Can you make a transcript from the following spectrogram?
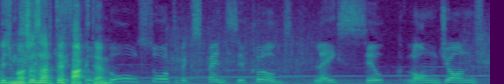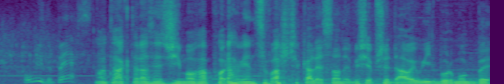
Być może z artefaktem. No tak, teraz jest zimowa pora, więc zwłaszcza kalesony by się przydały. Wilbur mógłby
